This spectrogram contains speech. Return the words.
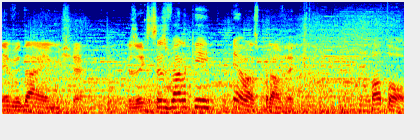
Nie wydaje mi się. Jeżeli chcesz walki, nie ma sprawy. Pato!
